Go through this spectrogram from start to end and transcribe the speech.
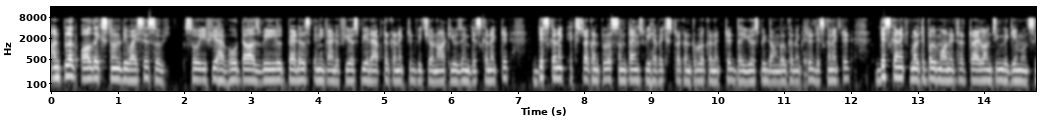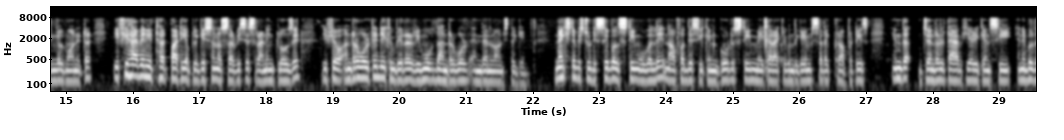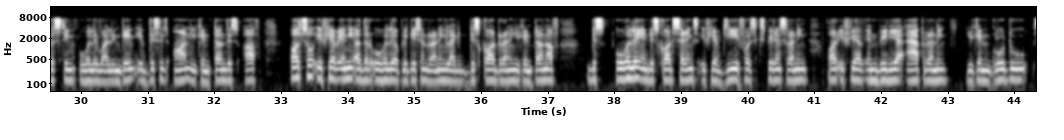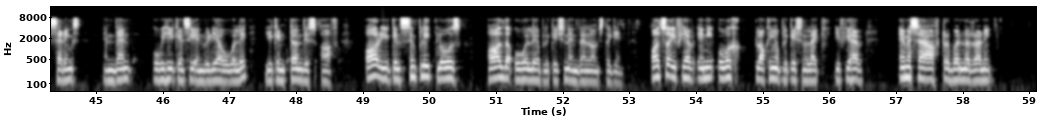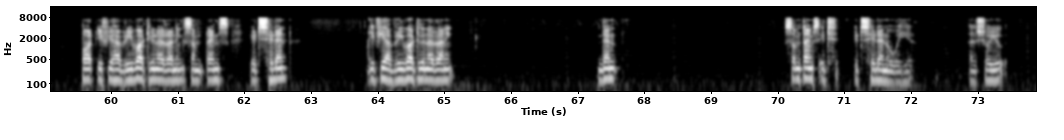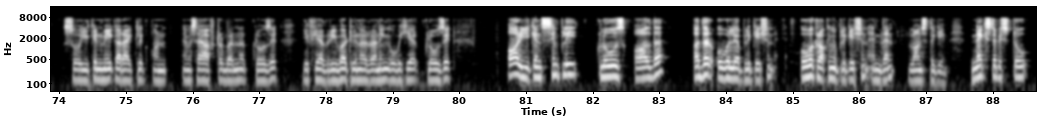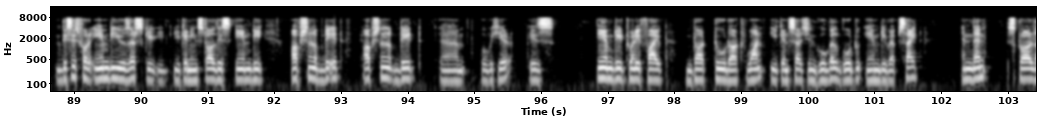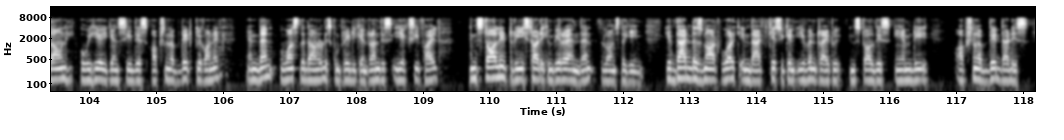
unplug all the external devices so so if you have HOTAs, wheel, pedals, any kind of USB adapter connected which you're not using, disconnect it. Disconnect extra controllers. Sometimes we have extra controller connected, the USB dongle connected, disconnected. Disconnect multiple monitor, try launching the game on single monitor. If you have any third-party application or services running, close it. If you're undervolted your computer, remove the undervolt and then launch the game. Next step is to disable Steam overlay. Now for this you can go to Steam, make a right click on the game, select properties. In the general tab here you can see enable the Steam overlay while in game. If this is on you can turn this off. Also if you have any other overlay application running like Discord running you can turn off this overlay in Discord settings. If you have GeForce Experience running or if you have NVIDIA app running you can go to settings and then over here you can see NVIDIA overlay. You can turn this off or you can simply close all the overlay application and then launch the game. Also, if you have any overclocking application, like if you have MSI Afterburner running, or if you have Riva Tuner running, sometimes it's hidden. If you have Riva Tuner running, then sometimes it's it's hidden over here. I'll show you. So you can make a right click on MSI Afterburner, close it. If you have Riva Tuner running over here, close it or you can simply close all the other overlay application overclocking application and then launch the game. Next step is to this is for AMD users. You, you can install this AMD optional update. Optional update um, over here is AMD 25.2.1 you can search in Google go to AMD website and then scroll down over here. You can see this optional update. Click on it. And then once the download is complete you can run this exe file install it restart your computer and then launch the game. If that does not work in that case you can even try to install this AMD optional update. That is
